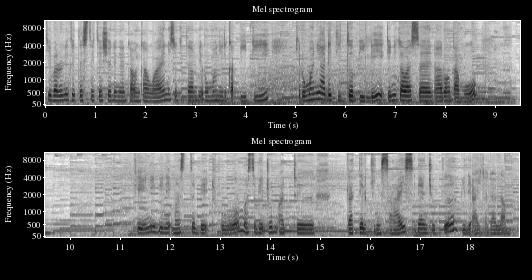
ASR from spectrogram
Okay, baru ni kita staycation dengan kawan-kawan. So, kita ambil rumah ni dekat PD. Okay, rumah ni ada tiga bilik. Okay, ni kawasan uh, ruang tamu. Okay, ini bilik master bedroom. Master bedroom ada katil king size dan juga bilik air kat dalam.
